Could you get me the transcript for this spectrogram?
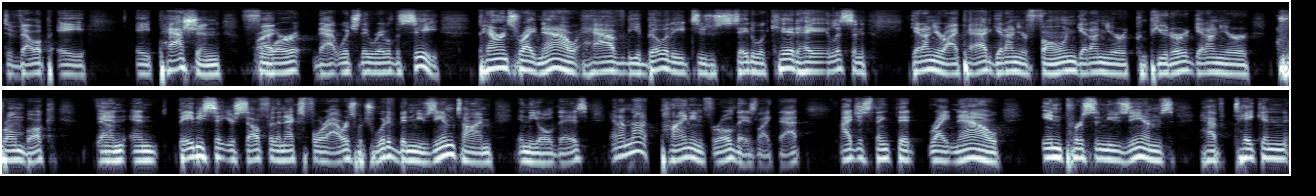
develop a a passion for right. that which they were able to see. Parents right now have the ability to say to a kid, "Hey, listen." Get on your iPad, get on your phone, get on your computer, get on your Chromebook, yeah. and and babysit yourself for the next four hours, which would have been museum time in the old days. And I'm not pining for old days like that. I just think that right now, in-person museums have taken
